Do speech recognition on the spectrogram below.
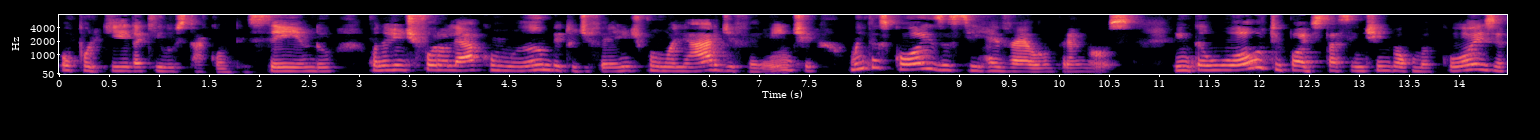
o porquê daquilo está acontecendo. Quando a gente for olhar com um âmbito diferente, com um olhar diferente, muitas coisas se revelam para nós. Então, o outro pode estar sentindo alguma coisa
